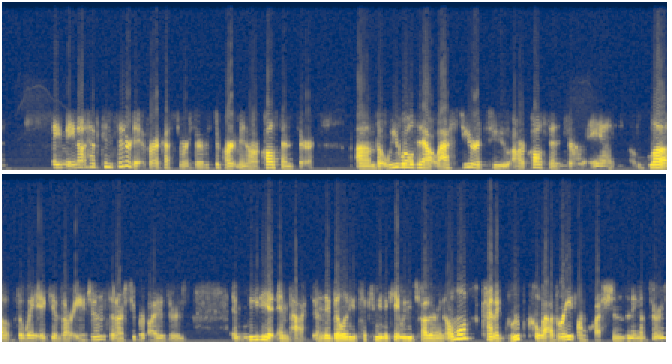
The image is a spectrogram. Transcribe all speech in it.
they may not have considered it for our customer service department or our call center. Um, but we rolled it out last year to our call center and love the way it gives our agents and our supervisors immediate impact and the ability to communicate with each other and almost kind of group collaborate on questions and answers.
